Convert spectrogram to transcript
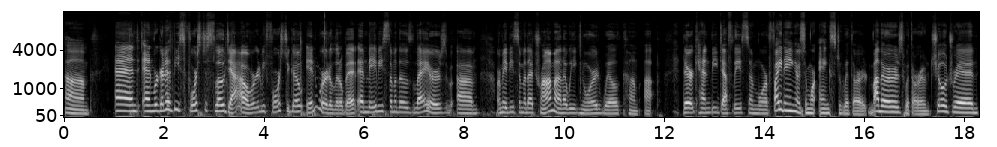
Um, and and we're gonna be forced to slow down. We're gonna be forced to go inward a little bit, and maybe some of those layers, um, or maybe some of that trauma that we ignored, will come up. there can be definitely some more fighting or some more angst with our mothers, with our own children.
